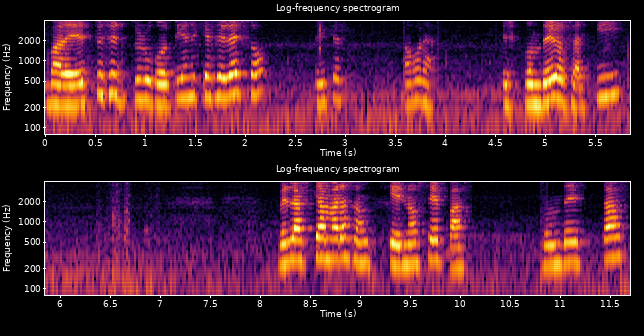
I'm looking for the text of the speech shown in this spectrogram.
Vale, este es el truco. Tiene que hacer eso. Que ahora esconderos aquí. Ver las cámaras aunque no sepas dónde estás.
